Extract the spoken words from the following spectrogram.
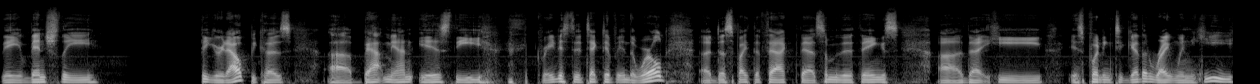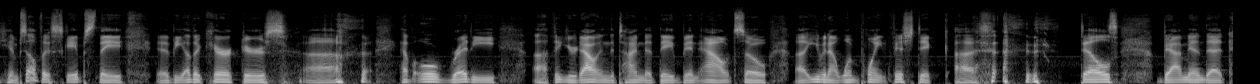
they eventually figure it out because uh, Batman is the greatest detective in the world, uh, despite the fact that some of the things uh, that he is putting together right when he himself escapes, they uh, the other characters uh, have already uh, figured out in the time that they've been out. So even at one point, Fishstick tells Batman that,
